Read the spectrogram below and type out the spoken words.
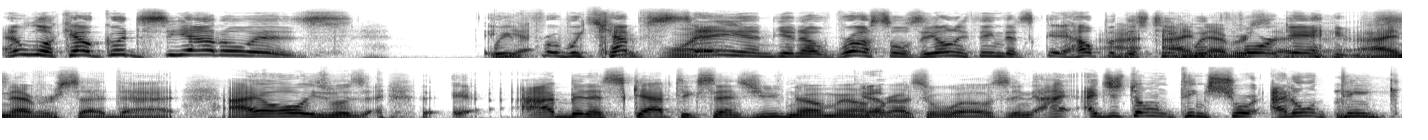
And look how good Seattle is. We, Yeah, we kept saying, you know, Russell's the only thing that's helping this team I win never four said games. That. I never said that. I always was. I've been a skeptic since you've known me on Yep. Russell Wilson. I, I just don't think short. I don't think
